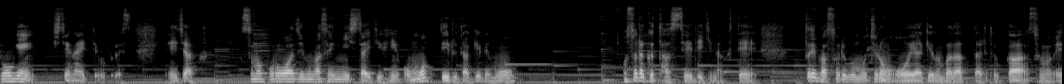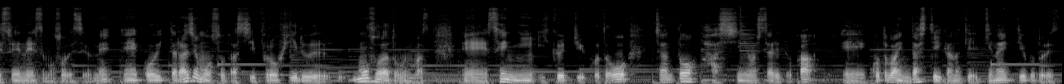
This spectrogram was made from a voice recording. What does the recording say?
表現してないってことです。えー、じゃあ、そのフォロワー自分が1000人したいというふうに思っているだけでも、おそらく達成できなくて、例えばそれももちろん公の場だったりとか、その SNS もそうですよね。えー、こういったラジオもそうだし、プロフィールもそうだと思います。えー、1000人行くっていうことをちゃんと発信をしたりとか、えー、言葉に出していかなきゃいけないっていうことです。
